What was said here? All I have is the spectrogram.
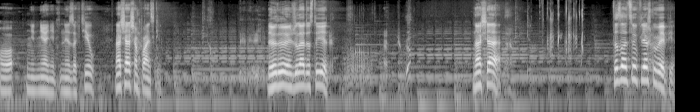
О, ні, ні, ні, не захотів. На ще шампанське. Диви, диви, він вже стоїть. На ще. Та за цю фляжку вип'є.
